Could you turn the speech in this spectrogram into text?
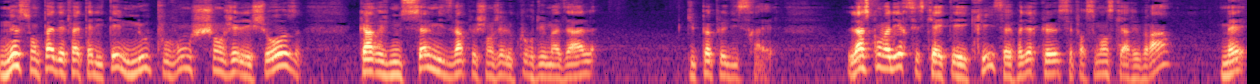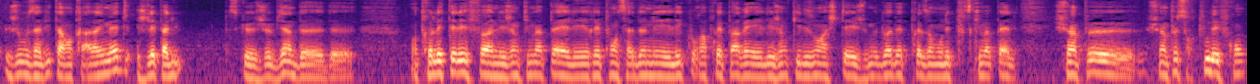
ne sont pas des fatalités. Nous pouvons changer les choses car une seule mitzvah peut changer le cours du mazal du peuple d'Israël. Là, ce qu'on va dire, c'est ce qui a été écrit. Ça ne veut pas dire que c'est forcément ce qui arrivera, mais je vous invite à rentrer à l'image. Je ne l'ai pas lu, parce que je viens de, Entre les téléphones, les gens qui m'appellent, les réponses à donner, les cours à préparer, les gens qui les ont achetés, je me dois d'être présent, mon épouse qui m'appelle. Je suis un peu, je suis un peu sur tous les fronts.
